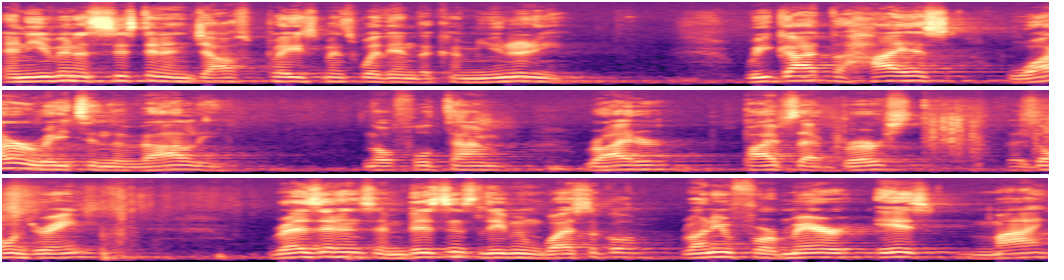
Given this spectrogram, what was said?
and even assisting in job placements within the community. We got the highest water rates in the valley. No full-time rider, pipes that burst, that don't drain. Residents and business leaving Weslaco, running for mayor is my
